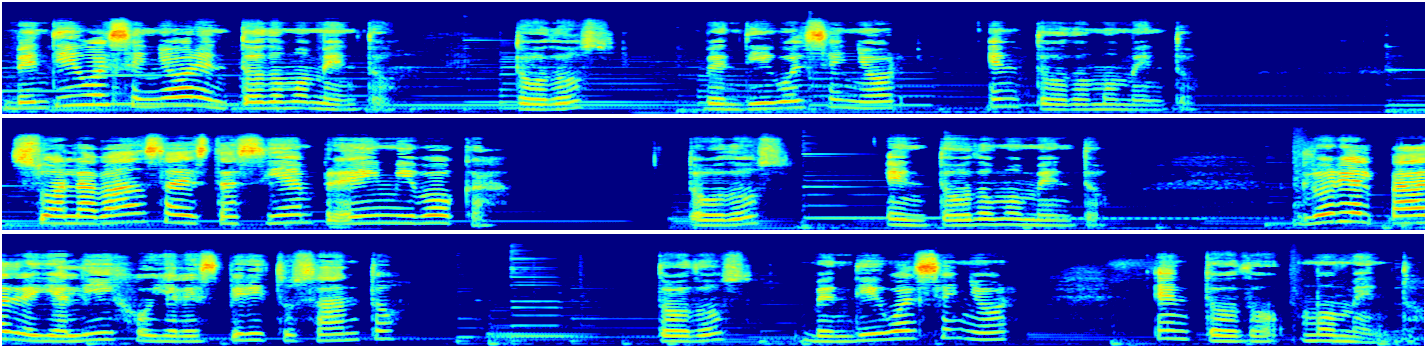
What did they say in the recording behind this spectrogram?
Bendigo al Señor en todo momento. Todos, bendigo al Señor en todo momento. Su alabanza está siempre en mi boca. Todos, en todo momento. Gloria al Padre y al Hijo y al Espíritu Santo. Todos, bendigo al Señor en todo momento.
